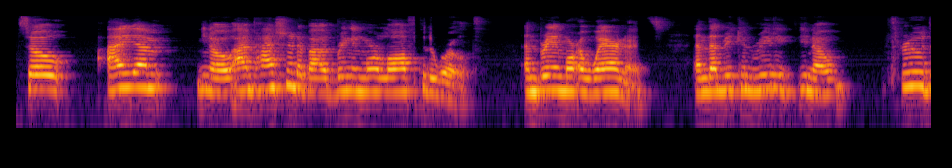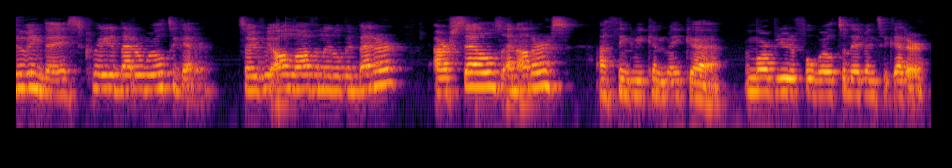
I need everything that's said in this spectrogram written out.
So I am, you know, I'm passionate about bringing more love to the world and bringing more awareness, and that we can really, you know, through doing this, create a better world together. So if we all love a little bit better ourselves and others, I think we can make a, a more beautiful world to live in together.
